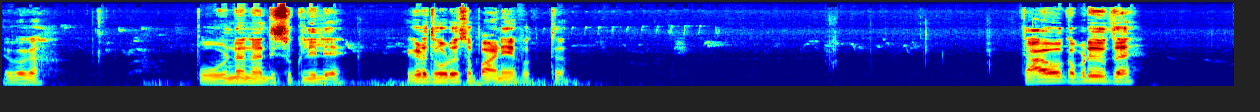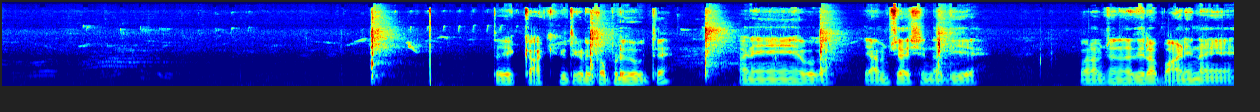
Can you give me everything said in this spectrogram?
हे बघा पूर्ण नदी सुकलेली आहे. इकडे थोडंसं पाणी आहे फक्त. काय हो कपडे धुत आहे तर एक काकी तिकडे कपडे धुवते. आणि हे बघा ही आमची अशी नदी आहे. पण आमच्या नदीला पाणी नाही आहे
